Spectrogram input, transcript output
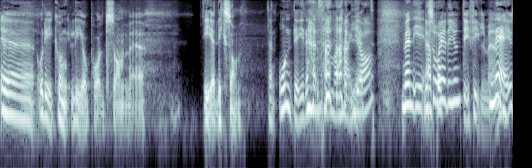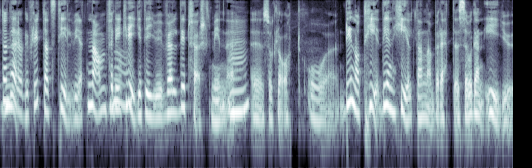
Eh, och det är kung Leopold som eh, är liksom den onde i det här sammanhanget. Ja. Men, i Men så är det ju inte i filmen. Nej, utan där Nej. har det flyttats till Vietnam. För det kriget är ju i väldigt färskt minne Mm. eh, såklart. Och det är, något det är en helt annan berättelse och den är ju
